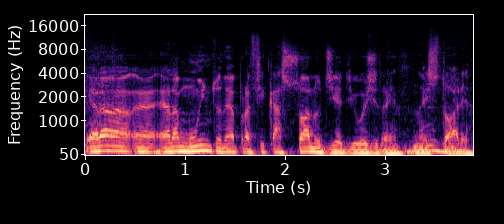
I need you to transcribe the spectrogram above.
Era, é, era muito, né, para ficar só no dia de hoje né, na uhum. história.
